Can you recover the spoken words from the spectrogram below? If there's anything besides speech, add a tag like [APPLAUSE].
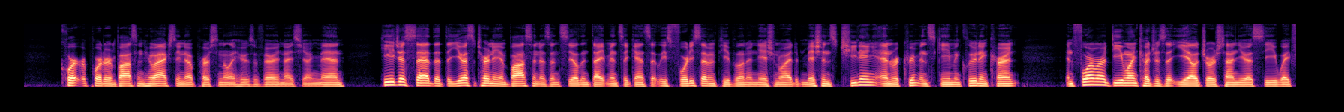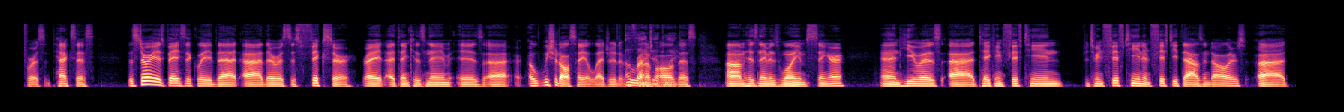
court reporter in Boston, who I actually know personally, who's a very nice young man. He just said that the U.S. attorney in Boston has unsealed indictments against at least 47 people in a nationwide admissions cheating and recruitment scheme, including current and former D1 coaches at Yale, Georgetown, USC, Wake Forest, and Texas. The story is basically that uh, there was this fixer, right? I think his name is, uh, uh, we should all say alleged in front of all of this. Um, his name is William Singer, and he was uh, taking 15, between 15 and $50,000 uh, t-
